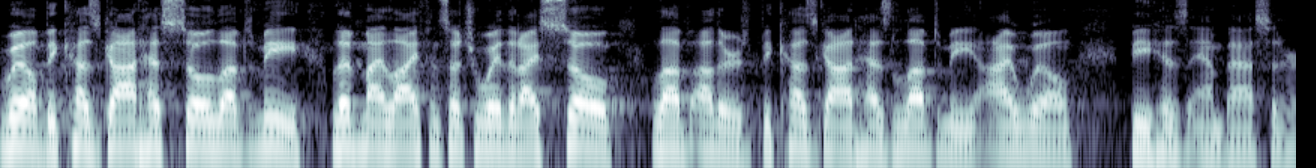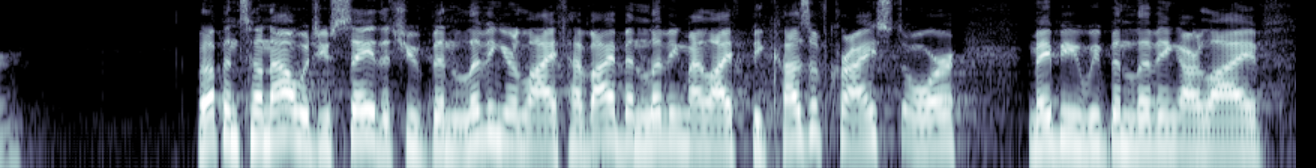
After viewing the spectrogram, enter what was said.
will, because God has so loved me, live my life in such a way that I so love others. Because God has loved me, I will be his ambassador. But up until now, would you say that you've been living your life? Have I been living my life because of Christ, or maybe we've been living our life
